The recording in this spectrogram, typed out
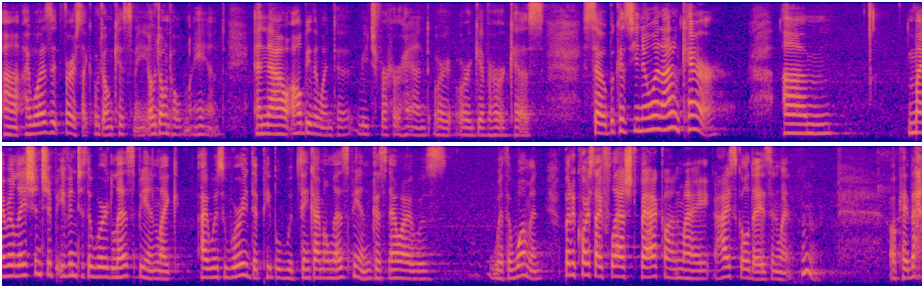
Uh, I was at first like, oh, don't kiss me. Oh, don't hold my hand. And now I'll be the one to reach for her hand or, or give her a kiss. So, because you know what? I don't care. Um, my relationship, even to the word lesbian, like, I was worried that people would think I'm a lesbian because now I was with a woman. But of course, I flashed back on my high school days and went, hmm, okay, that,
